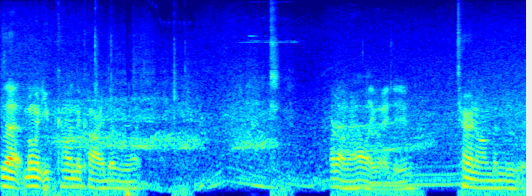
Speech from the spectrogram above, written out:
So that moment you come in the car, it doesn't work. What an alleyway, dude. turn on the music.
